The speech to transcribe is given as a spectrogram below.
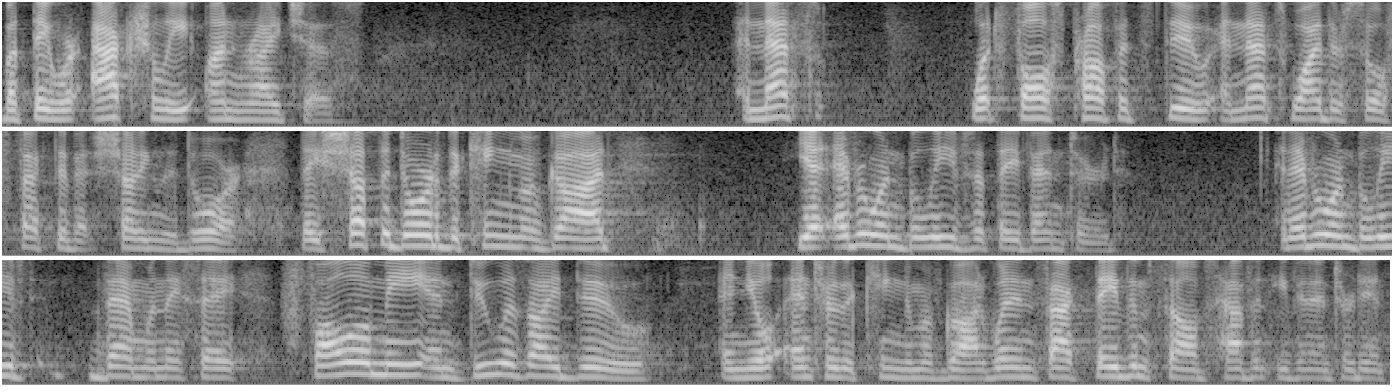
But they were actually unrighteous. And that's what false prophets do, and that's why they're so effective at shutting the door. They shut the door to the kingdom of God, yet everyone believes that they've entered. And everyone believes them when they say, Follow me and do as I do, and you'll enter the kingdom of God, when in fact they themselves haven't even entered in.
